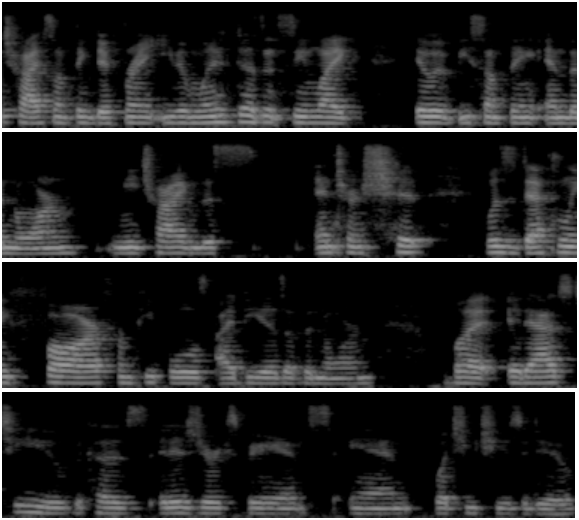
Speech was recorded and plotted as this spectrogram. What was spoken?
try something different, even when it doesn't seem like it would be something in the norm. Me trying this internship was definitely far from people's ideas of the norm, but it adds to you because it is your experience and what you choose to do.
